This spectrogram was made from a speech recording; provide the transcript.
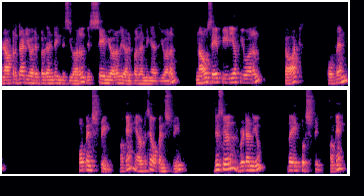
And after that, you are representing this URL, this same URL you are representing as URL. Now say PDF URL dot open open stream. Okay, you have to say open stream. This will return you the input stream. Okay,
